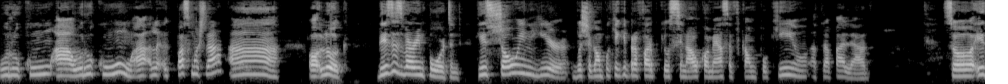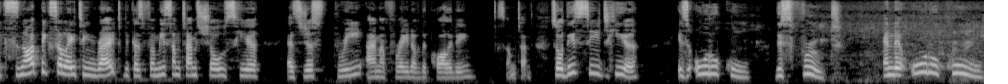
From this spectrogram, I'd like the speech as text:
Urucum, ah, urucum. Ah, posso mostrar? Ah, oh, look, this is very important. He's showing here. Vou chegar um pouquinho aqui para fora porque o sinal começa a ficar um pouquinho atrapalhado. So it's not pixelating, right? Because for me, sometimes shows here as just three. I'm afraid of the quality sometimes. So this seed here is urucum, this fruit. And the urucum,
